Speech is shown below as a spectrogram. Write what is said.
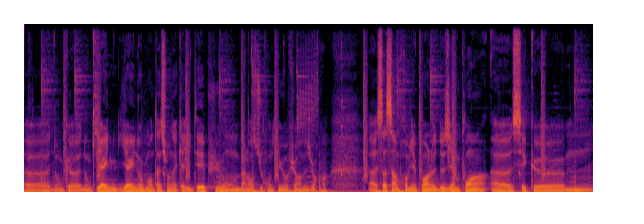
Euh, donc donc il y, a une- augmentation de la qualité, plus on balance du contenu au fur et à mesure. Ça c'est un premier point. Le deuxième point, c'est que hum,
